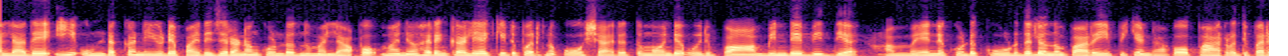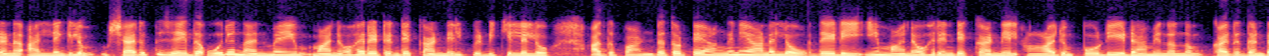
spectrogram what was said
അല്ലാതെ ഈ ഉണ്ടക്കണ്ണിയുടെ പരിചരണം കൊണ്ടൊന്നുമല്ല. അപ്പോൾ മനോഹരൻ കളിയാക്കിയിട്ട് പറഞ്ഞു ഓ ശരത്മോന്റെ ഒരു പാമ്പിന്റെ വിദ്യ അമ്മ എന്നെ കൊണ്ട് കൂടുതലൊന്നും പറയിപ്പിക്കണ്ട. അപ്പോൾ പാർവതി പറയണ അല്ലെങ്കിലും ശരത്ത് ചെയ്ത ഒരു നന്മയും മനോഹരേട്ടന്റെ കണ്ണിൽ പിടിക്കില്ലല്ലോ. അത് പണ്ട് തൊട്ടേ അങ്ങനെയാണല്ലോ. അതേടി ഈ മനോഹരന്റെ കണ്ണിൽ ആരും പൊടിയിടാമെന്നൊന്നും കരുതണ്ട.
